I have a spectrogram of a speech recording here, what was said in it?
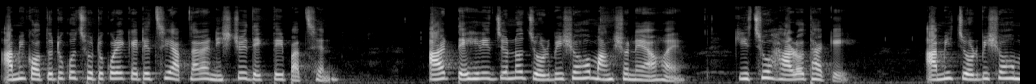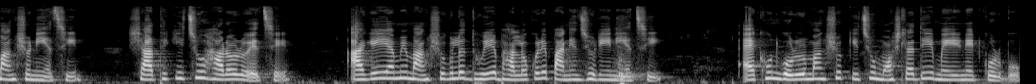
আমি কতটুকু ছোট করে কেটেছি আপনারা নিশ্চয়ই দেখতেই পাচ্ছেন। আর তেহেরির জন্য চর্বিসহ মাংস নেওয়া হয়। কিছু হাড়ও থাকে। আমি চর্বিসহ মাংস নিয়েছি। সাথে কিছু হাড়ও রয়েছে। আগেই আমি মাংসগুলো ধুয়ে ভালো করে পানি ঝরিয়ে নিয়েছি। এখন গরুর মাংস কিছু মশলা দিয়ে ম্যারিনেট করব।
